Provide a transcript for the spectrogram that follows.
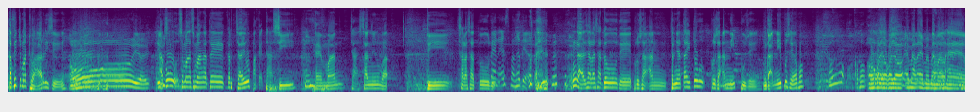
Tapi cuma dua hari sih. Oh, iya. Aku semangat semangatnya kerja itu pakai dasi, heman, jasan ini Mbak. Di salah satu di- PNS banget ya enggak salah satu di perusahaan ternyata itu perusahaan nipu sih enggak nipu sih apa oh apa Oh, kaya kaya Iya, iya. MLM MLM. MLM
